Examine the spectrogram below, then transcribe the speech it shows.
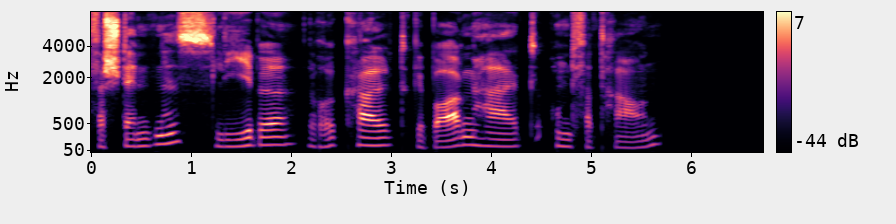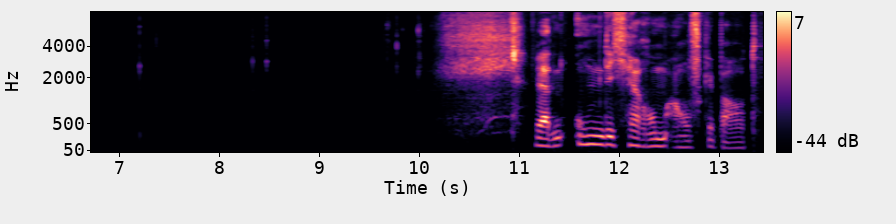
Verständnis, Liebe, Rückhalt, Geborgenheit und Vertrauen werden um dich herum aufgebaut.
